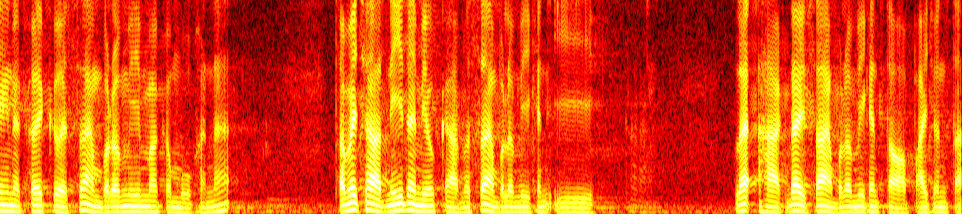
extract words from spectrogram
งเนี่ยเคยเกิดสร้างบารมีมากับหมู่คณะทำให้ชาตินี้ได้มีโอกาสมาสร้างบารมีกันอีก และหากได้สร้างบารมีกันต่อไปจนต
